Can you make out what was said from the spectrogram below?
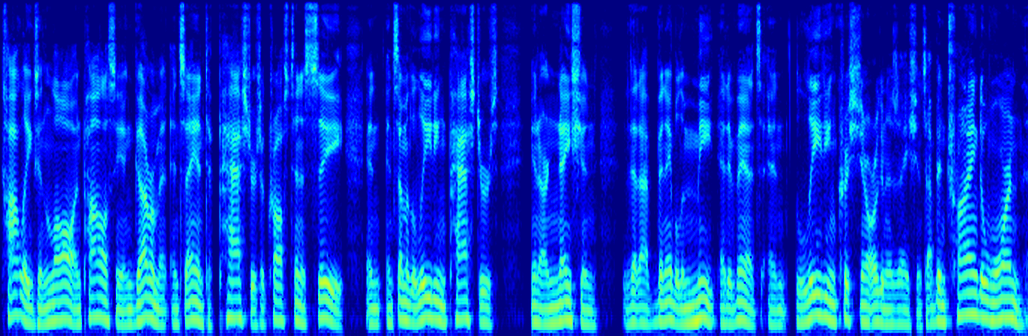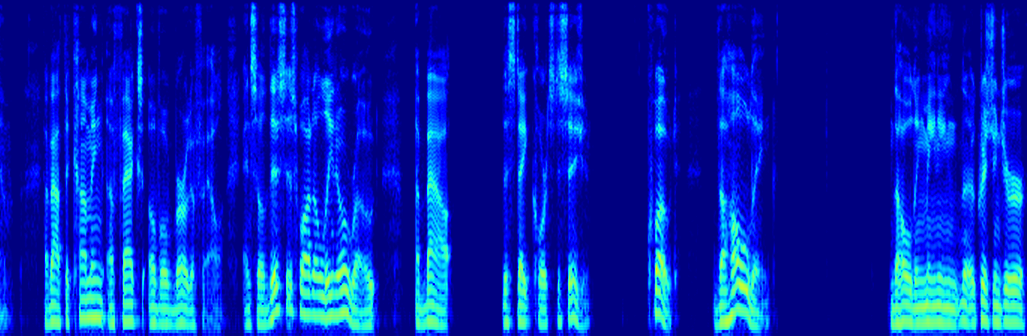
colleagues in law and policy and government, and saying to pastors across Tennessee and, and some of the leading pastors in our nation that I've been able to meet at events and leading Christian organizations. I've been trying to warn them about the coming effects of Obergefell. And so this is what Alito wrote about the state court's decision. Quote, the holding, the holding meaning the Christian juror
